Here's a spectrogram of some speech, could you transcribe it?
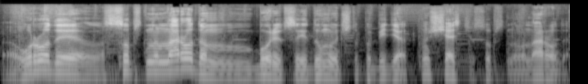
э, уроды с собственным народом борются и думают, что победят. Ну, счастью собственного народа.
